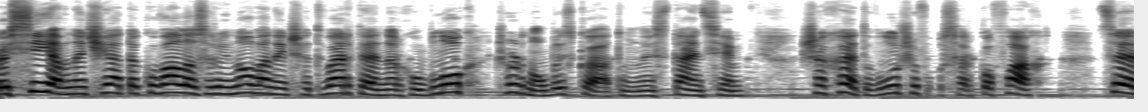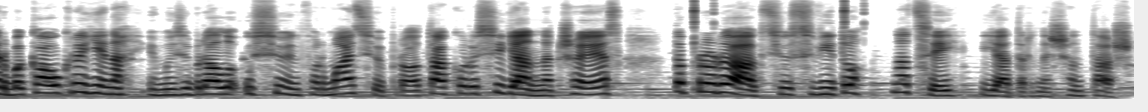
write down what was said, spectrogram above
Росія вночі атакувала зруйнований четвертий енергоблок Чорнобильської атомної станції. Шахет влучив у саркофаг. Це РБК Україна, і ми зібрали усю інформацію про атаку росіян на ЧАЕС та про реакцію світу на цей ядерний шантаж.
